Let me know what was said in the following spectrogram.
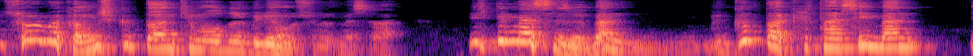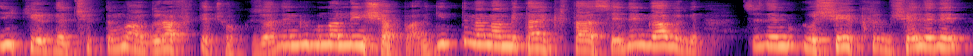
Bir sor bakalım hiç gıptanın kim olduğunu biliyor musunuz mesela? Hiç bilmezsiniz mi? Ben gıpta kırtasiyeyi ben ilk yerine çıktım ama grafik de çok güzel. Dedim ki bunlar ne iş yapar? Gittim hemen bir tane kırtasiye dedim ki abi siz dedim bu şey, şeyleri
